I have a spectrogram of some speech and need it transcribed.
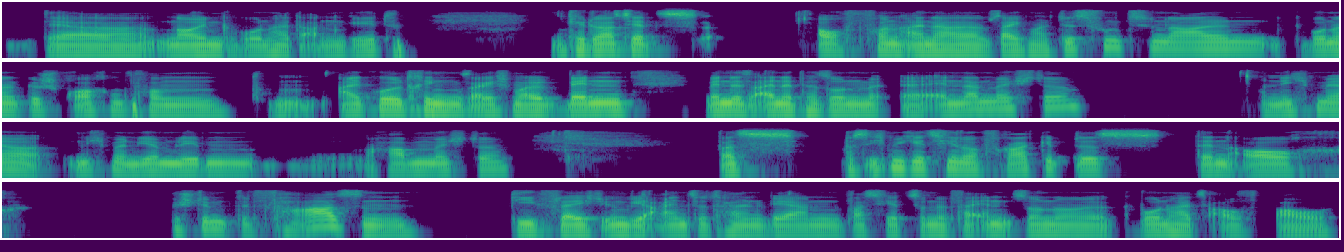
der neuen Gewohnheit angeht. Okay, du hast jetzt auch von einer, sage ich mal, dysfunktionalen Gewohnheit gesprochen, vom, vom Alkoholtrinken, sage ich mal, wenn, wenn es eine Person äh, ändern möchte, nicht mehr, nicht mehr in ihrem Leben haben möchte. Was, was ich mich jetzt hier noch frage, gibt es denn auch bestimmte Phasen, die vielleicht irgendwie einzuteilen wären, was jetzt so eine, Veränd so eine Gewohnheitsaufbau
